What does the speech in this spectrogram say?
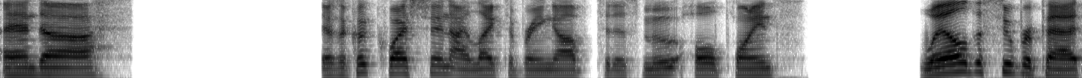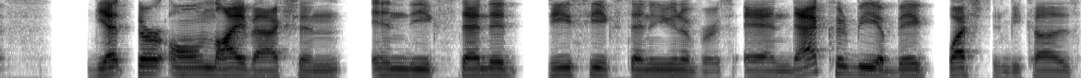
and uh, there's a quick question I like to bring up to this mo- whole points. Will the Super Pets get their own live action in the extended DC extended universe? And that could be a big question because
